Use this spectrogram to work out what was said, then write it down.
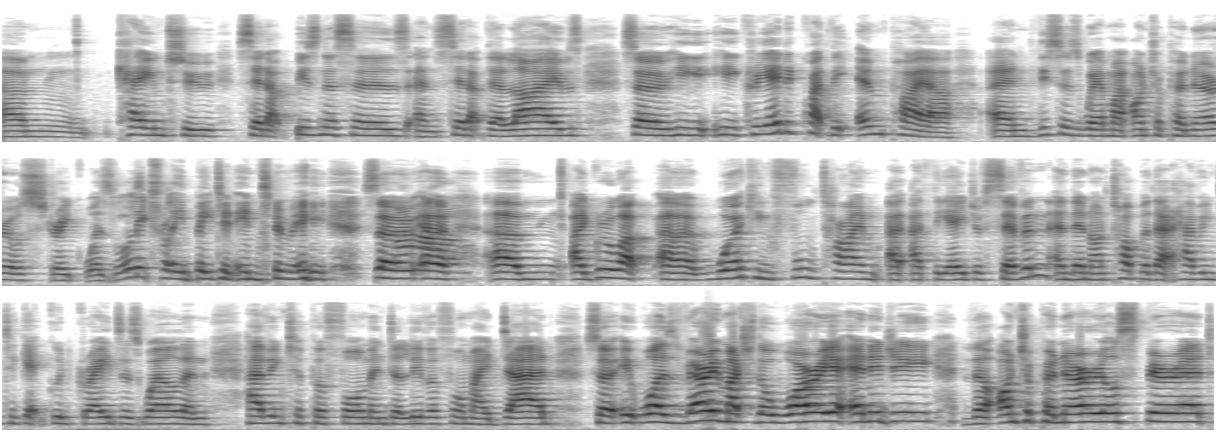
um, came to set up businesses and set up their lives. So he, he created quite the empire. And this is where my entrepreneurial streak was literally beaten into me. So uh, um, I grew up uh, working full time at, at, the age of seven. And then on top of that, having to get good grades as well and having to perform and deliver for my dad. So it was very much the warrior energy, the entrepreneurial spirit,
